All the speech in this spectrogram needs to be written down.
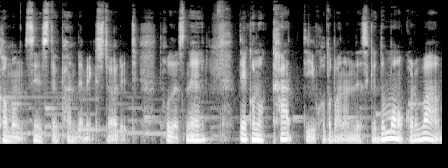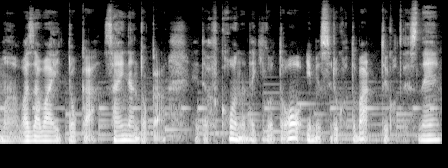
common since the pandemic started ってことですね。で、このかっていう言葉なんですけども、これは、まあ、災いとか災難とか、えっと、不幸な出来事を意味する言葉ということですね。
